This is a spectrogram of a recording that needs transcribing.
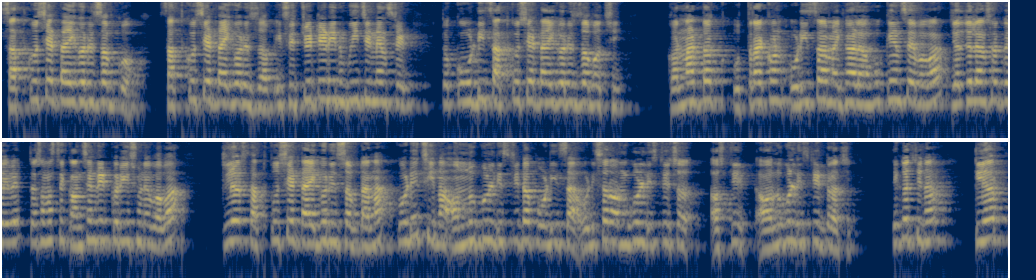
सातकोशिया टाइगर रिज़र्व को Satkosia Tiger Reserve is situated in which Indian state तो कोडी सातकोशिया टाइगर रिज़र्व अछि Karnataka, Uttarakhand, Odisha, Meghalaya, who can say बाबा? जल्दी जल्दी आंसर कहबे? तो समस्त कंसंट्रेट करी बाबा। क्लियर सातकोशिया टाइगर रिज़र्व टा ना? कोडी ना? Anugul district of Odisha. Odisha Anugul district Anugul district अछि ठीक अछि ना? Clear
